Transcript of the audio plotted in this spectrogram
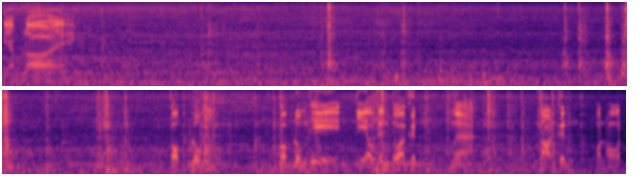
เรียบร้อย กบหลุม กบหลุมที่เกี่ยวดึงตัวขึ้นเมื่อตอนขึ้นโหดโหดๆ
